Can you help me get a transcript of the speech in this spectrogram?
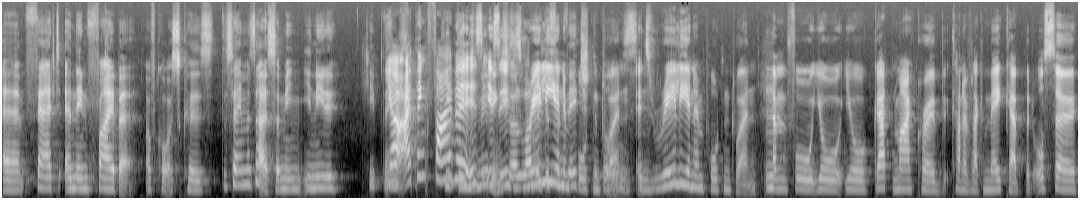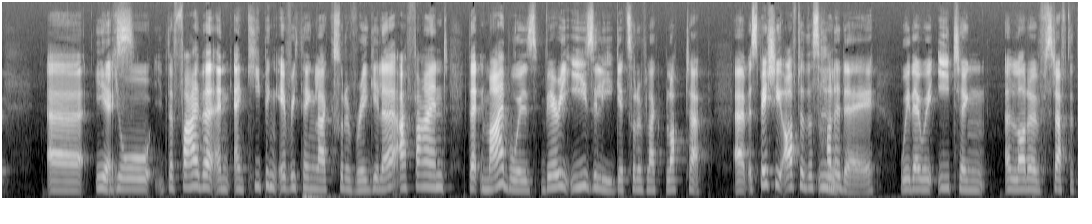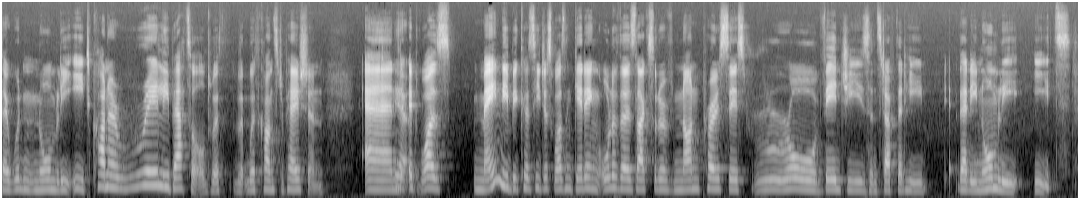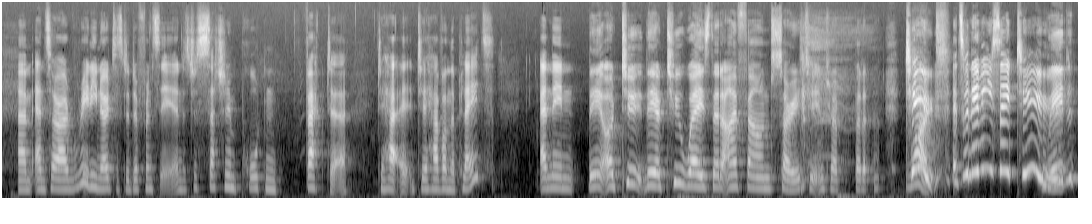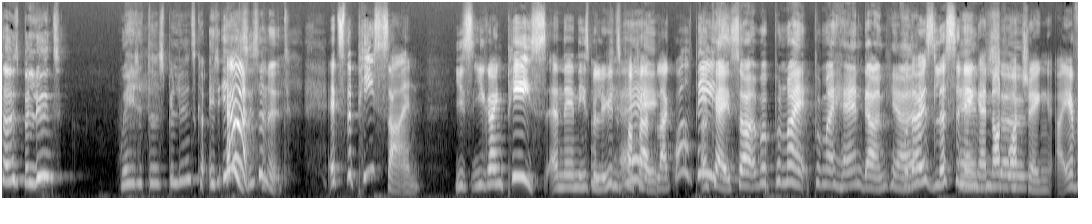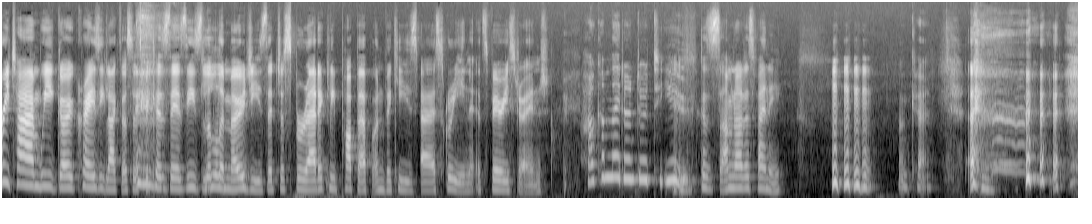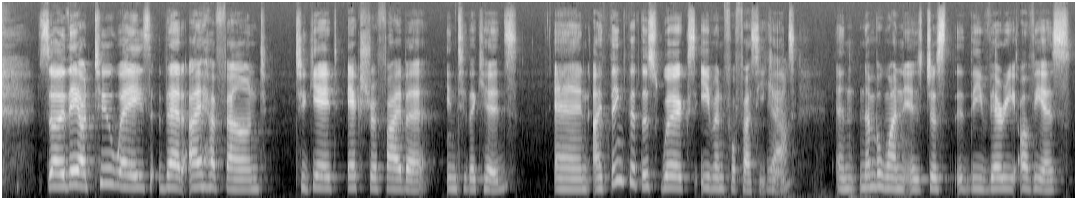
uh, fat, and then fiber, of course, because the same as us. I mean, you need to keep things. Yeah, I think fiber is, moving. is, So is lot really an important one. vegetables It's really an important one um, for your your gut microbe kind of like makeup, but also uh, Yes. your the fiber and, and keeping everything like sort of regular. I find that my boys very easily get sort of like blocked up, um, especially after this Mm. holiday where they were eating a lot of stuff that they wouldn't normally eat. Connor really battled with with constipation, and Yeah. it was mainly because he just wasn't getting all of those like sort of non-processed raw veggies and stuff that he that he normally eats um, and so i really noticed a difference there and it's just such an important factor to have to have on the plate and then There are two. There are two ways that I found. Sorry to interrupt, but uh, two what? it's whenever you say two Where did those balloons? Where did those balloons come? It is, Yeah. isn't it? it's the peace sign you, you're going peace and then these balloons pop up like well peace Okay, so I will put my put my hand down here. For those listening and, not so- watching, every time we go crazy like this, it's because there's these little emojis that just sporadically pop up on Vicky's uh, screen. It's very strange How come they don't do it to you? because I'm not as funny. Okay. so there are two ways that I have found to get extra fiber into the kids. And I think that this works even for fussy Yeah. kids. And number one is just the very obvious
